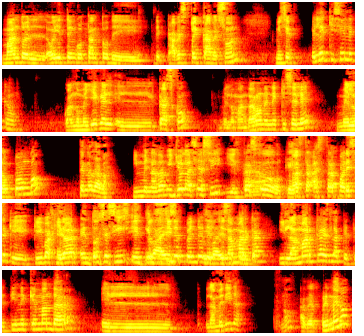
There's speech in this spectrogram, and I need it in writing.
mando el, oye, tengo tanto de, de cabeza, estoy cabezón. Me dice, el XL, cabrón. Cuando me llega el, el casco, me lo mandaron en XL, me lo pongo Te nadaba. Y me nadaba y yo lo hacía así y el casco Ah, hasta, hasta parece que, que iba a girar. Entonces sí, Sí, entonces sí ese- depende de, la punto. marca y la marca es la que te tiene que mandar el, la medida. ¿no? A ver, primero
